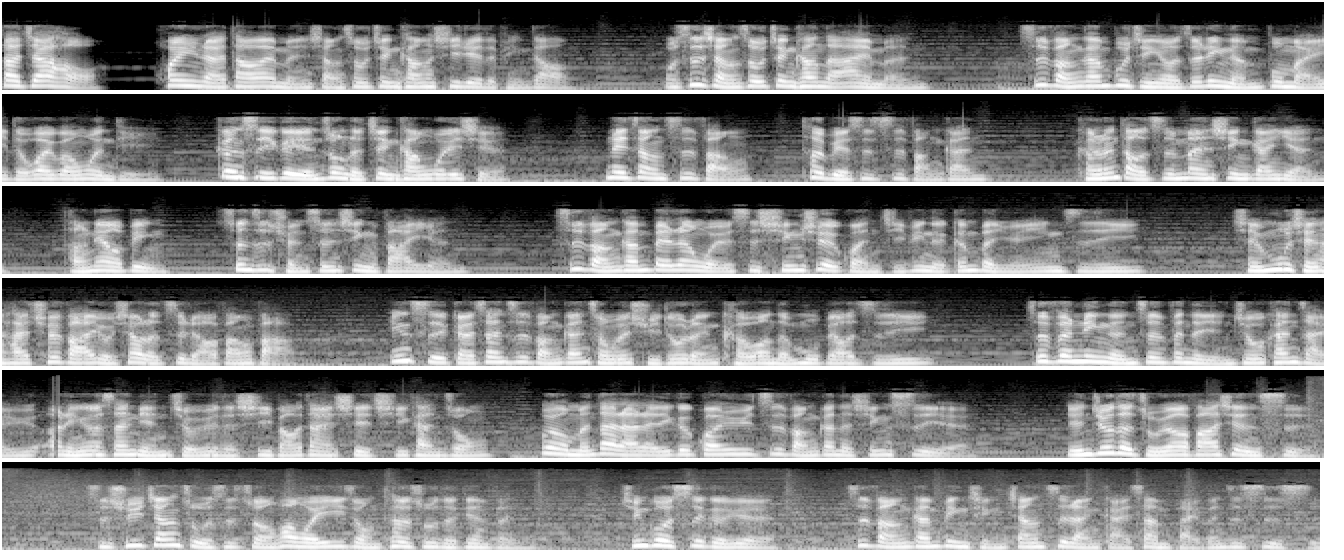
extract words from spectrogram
大家好，欢迎来到爱门享受健康系列的频道，我是享受健康的爱门。脂肪肝不仅有着令人不满意的外观问题，更是一个严重的健康威胁。内脏脂肪，特别是脂肪肝，可能导致慢性肝炎、糖尿病，甚至全身性发炎。脂肪肝被认为是心血管疾病的根本原因之一，且目前还缺乏有效的治疗方法，因此改善脂肪肝成为许多人渴望的目标之一。这份令人振奋的研究刊载于二零二三年九月的《细胞代谢》期刊中，为我们带来了一个关于脂肪肝的新视野。研究的主要发现是，只需将主食转换为一种特殊的淀粉，经过四个月，脂肪肝病情将自然改善百分之四十。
